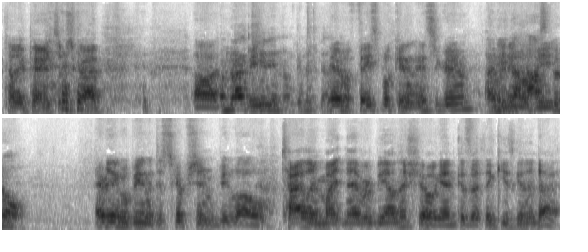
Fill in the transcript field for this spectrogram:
Tell your parents subscribe. Uh, I'm not we, kidding. I'm gonna die. We have a Facebook and an Instagram. I'm in Everything the will hospital. Be, everything will be in the description below. Tyler might never be on this show again because I think he's gonna die.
